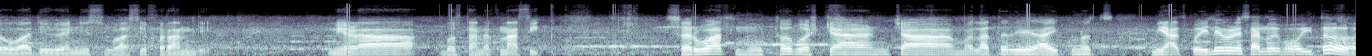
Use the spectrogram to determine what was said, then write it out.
सव्वा देव्यांनी सुहासे फरांदे. मेळा बसस्थानक नाशिक. सर्वात मोठं बसस्टँडच्या मला तर हे ऐकूनच मी आज पहिले वेळेस आलो आहे भाऊ इथं.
